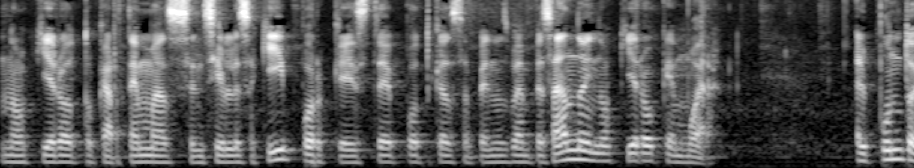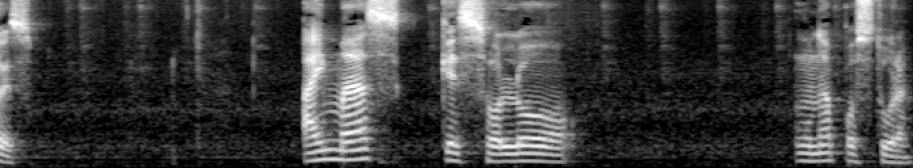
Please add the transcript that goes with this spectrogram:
No quiero tocar temas sensibles aquí porque este podcast apenas va empezando y no quiero que muera. El punto es, hay más que solo una postura,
